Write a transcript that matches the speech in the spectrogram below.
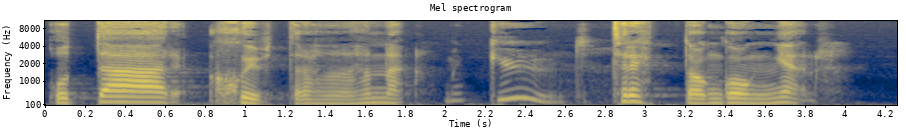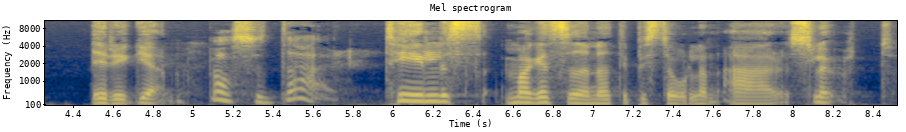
Och där skjuter han henne. Men gud. 13 gånger i ryggen. Bara sådär. Tills magasinet i pistolen är slut.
